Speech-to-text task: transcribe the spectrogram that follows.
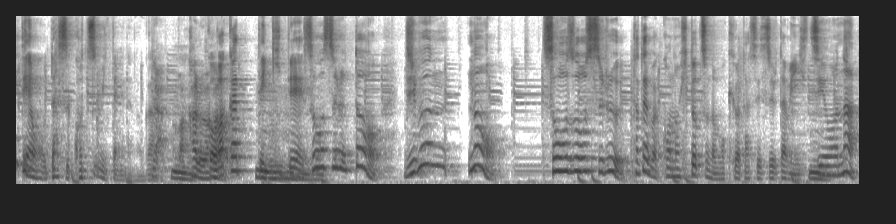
大点を出すコツみたいなのが分かってきて、そうすると自分の想像する例えばこの一つの目標を達成するために必要な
